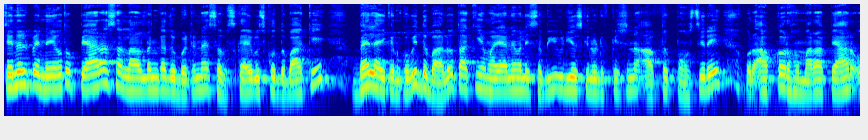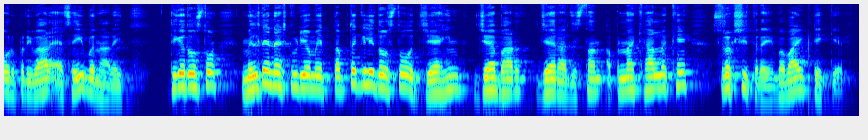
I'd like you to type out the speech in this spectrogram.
चैनल पे नए हो तो प्यारा सा लाल रंग का जो बटन है सब्सक्राइब उसको दबा के बेल आइकन को भी दबा लो ताकि हमारे आने वाली सभी वीडियोस की नोटिफिकेशन आप तक पहुँचती रहे और आपका और हमारा प्यार और परिवार ऐसे ही बना रहे। ठीक है दोस्तों, मिलते हैं नेक्स्ट वीडियो में। तब तक के लिए दोस्तों, जय हिंद, जय भारत, जय राजस्थान। अपना ख्याल रखें, सुरक्षित रहें। बाय टेक केयर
